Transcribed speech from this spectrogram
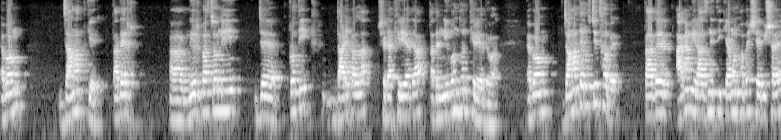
এবং জামাতকে তাদের নির্বাচনী যে প্রতীক দাড়িপাল্লা সেটা ফিরিয়ে দেওয়া, তাদের নিবন্ধন ফিরিয়ে দেওয়া। এবং জামাতের উচিত হবে, তাদের আগামী রাজনীতি কেমন হবে সে বিষয়ে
